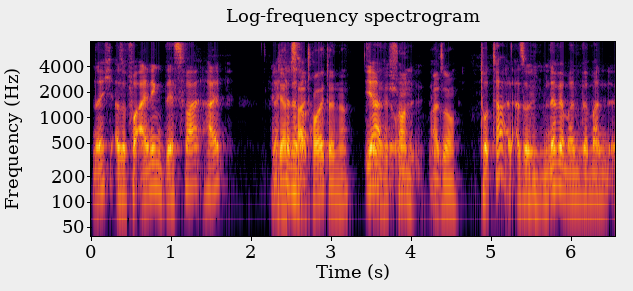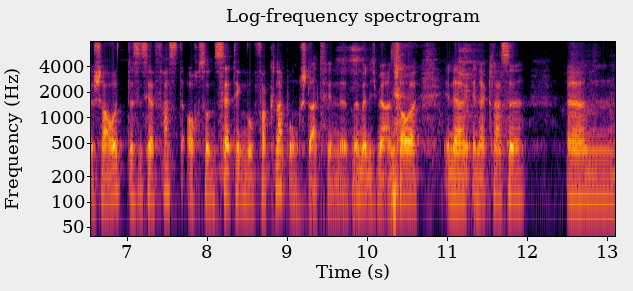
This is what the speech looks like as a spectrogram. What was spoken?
Nicht? Also vor allen Dingen deshalb. In der Zeit auch- heute, ne? Ja, Finde ich schon. Also, Total. Also Mhm. ne, wenn man wenn man schaut, das ist ja fast auch so ein Setting, wo Verknappung stattfindet. Ne? Wenn ich mir anschaue in der in der Klasse ähm,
